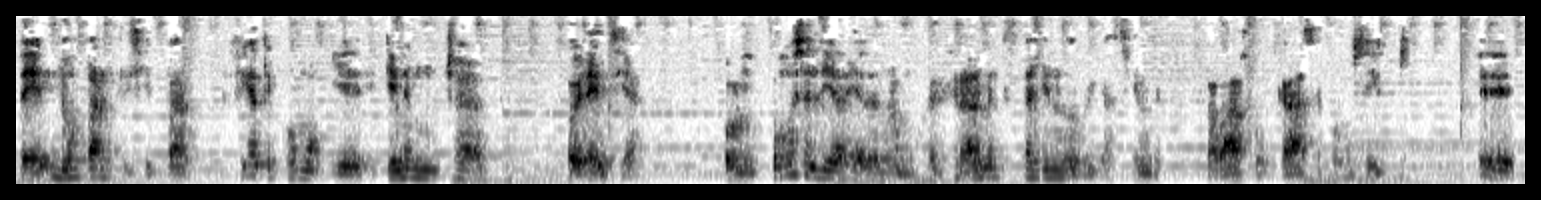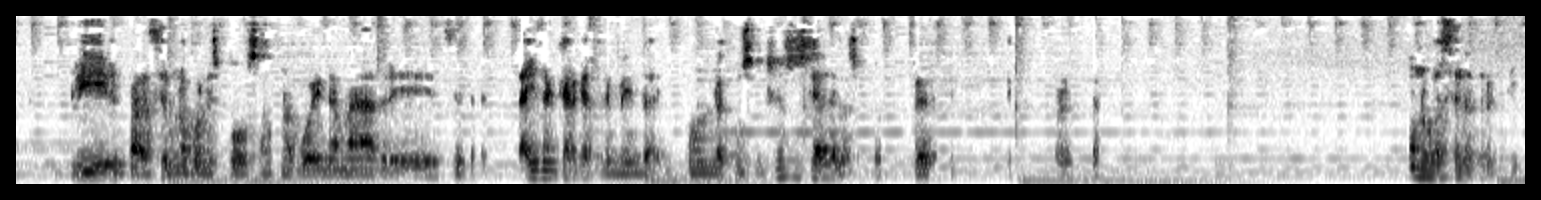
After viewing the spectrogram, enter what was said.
de no participar. Fíjate cómo, y tiene mucha coherencia con cómo es el día a día de una mujer. Generalmente está lleno de obligaciones, trabajo, casa, con los hijos, eh, cumplir para ser una buena esposa, una buena madre, etcétera. Hay una carga tremenda y con la construcción social de las mujeres, ¿cómo no va a ser atractivo?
